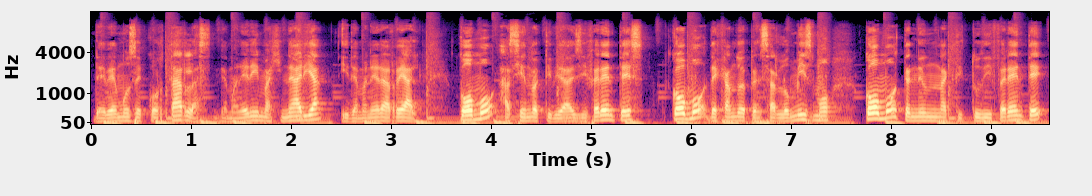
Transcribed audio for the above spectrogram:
debemos de cortarlas de manera imaginaria y de manera real. ¿Cómo? Haciendo actividades diferentes, ¿Cómo? Dejando de pensar lo mismo, cómo teniendo una actitud diferente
